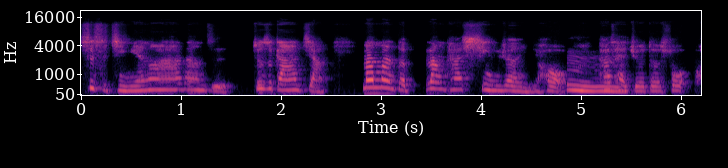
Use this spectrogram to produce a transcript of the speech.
四十几年啦，这样子，就是跟他讲，慢慢的让他信任以后，嗯，他才觉得说哦。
